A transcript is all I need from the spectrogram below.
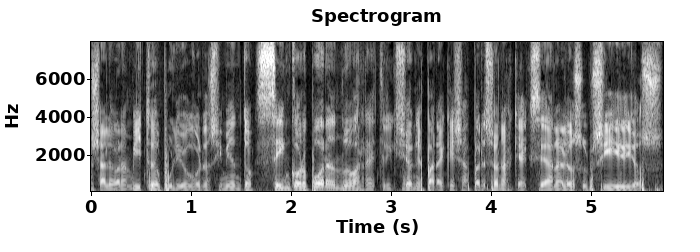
ya lo habrán visto de público conocimiento, se incorporan nuevas restricciones para aquellas personas que accedan a los subsidios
